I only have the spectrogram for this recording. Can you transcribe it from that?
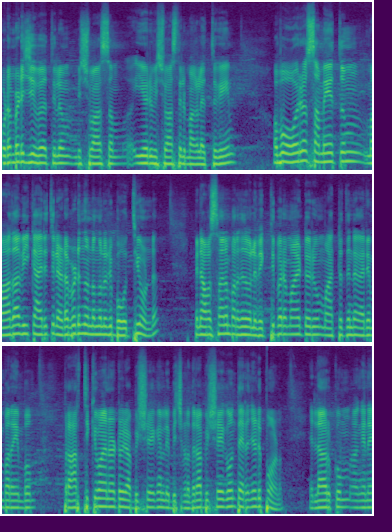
ഉടമ്പടി ജീവിതത്തിലും വിശ്വാസം ഈ ഒരു വിശ്വാസത്തിൽ മകളെത്തുകയും അപ്പോൾ ഓരോ സമയത്തും മാതാവ് ഈ കാര്യത്തിൽ ഇടപെടുന്നുണ്ടെന്നുള്ളൊരു ബോധ്യമുണ്ട്. പിന്നെ അവസാനം പറഞ്ഞതുപോലെ വ്യക്തിപരമായിട്ടൊരു മാറ്റത്തിന്റെ കാര്യം പറയുമ്പം പ്രാർത്ഥിക്കുവാനായിട്ടൊരു അഭിഷേകം ലഭിച്ചിട്ടുണ്ട്. അതൊരു അഭിഷേകവും തിരഞ്ഞെടുപ്പുമാണ്. എല്ലാവർക്കും അങ്ങനെ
